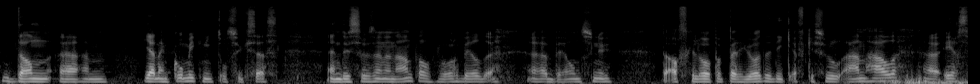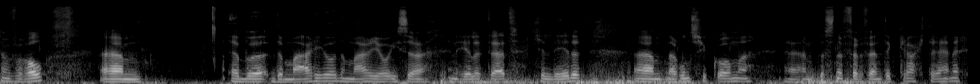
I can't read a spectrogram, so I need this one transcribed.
dan, um, ja, dan kom ik niet tot succes. En dus er zijn een aantal voorbeelden uh, bij ons nu de afgelopen periode die ik even wil aanhalen. Uh, eerst en vooral um, hebben we de Mario. De Mario is uh, een hele tijd geleden um, naar ons gekomen. Um, dat is een fervente krachttrainer.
